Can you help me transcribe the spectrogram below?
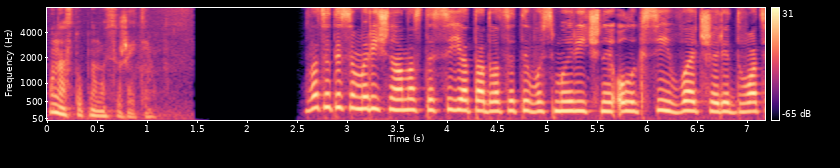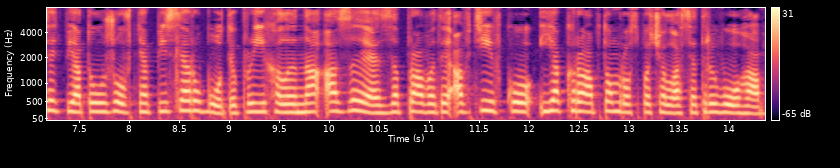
у наступному сюжеті. 27-річна Анастасія та 28-річний Олексій ввечері 25 жовтня після роботи приїхали на АЗС заправити автівку, як раптом розпочалася тривога.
